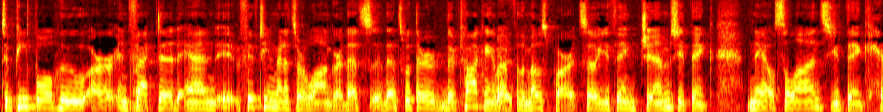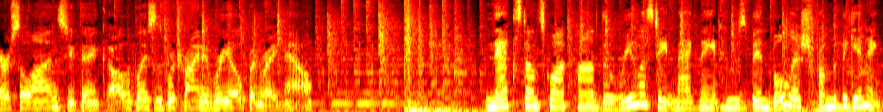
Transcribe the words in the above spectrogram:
to people who are infected right. and 15 minutes or longer. That's that's what they're they're talking about right. for the most part. So you think gyms, you think nail salons, you think hair salons, you think all the places we're trying to reopen right now. Next on Squawk Pod, the real estate magnate who's been bullish from the beginning.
